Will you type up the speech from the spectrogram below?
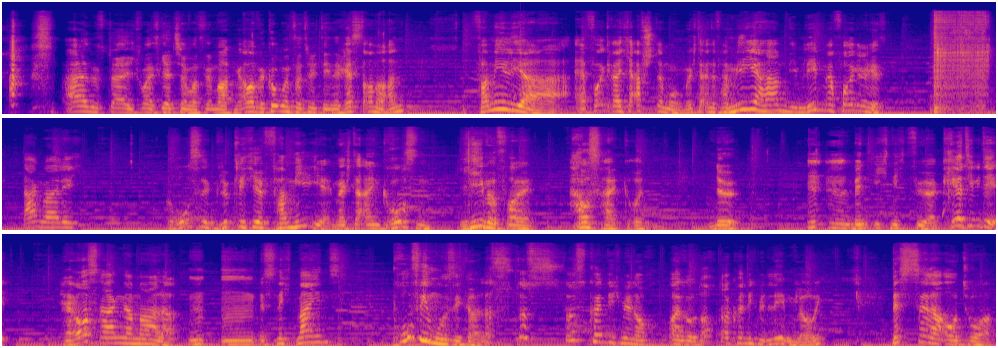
Alles klar, ich weiß jetzt schon, was wir machen. Aber wir gucken uns natürlich den Rest auch noch an. Familie. Erfolgreiche Abstimmung. Möchte eine Familie haben, die im Leben erfolgreich ist. Langweilig. Große, glückliche Familie. Möchte einen großen, liebevollen Haushalt gründen. Nö. Mm -mm, bin ich nicht für. Kreativität. Herausragender Maler. Mm ist nicht meins. Profimusiker. Das, das, das könnte ich mir noch... Also doch, da könnte ich mit leben, glaube ich. Bestseller-Autor.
